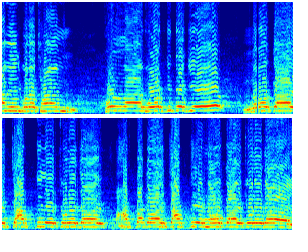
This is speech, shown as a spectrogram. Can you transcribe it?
আমির বলেছেন খুলনায় ভোট দিতে গিয়ে নৌকায় চাপ দিলে চলে যায় হাত পাকায় চাপ দিলে নৌকায় চলে যায়,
